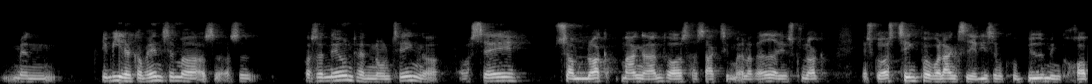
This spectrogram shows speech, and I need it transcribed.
Men Emil han kom hen til mig, og så, og så, og så nævnte han nogle ting, og, og sagde, som nok mange andre også har sagt til mig allerede, at jeg skulle nok, jeg skulle også tænke på, hvor lang tid jeg ligesom kunne byde min krop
